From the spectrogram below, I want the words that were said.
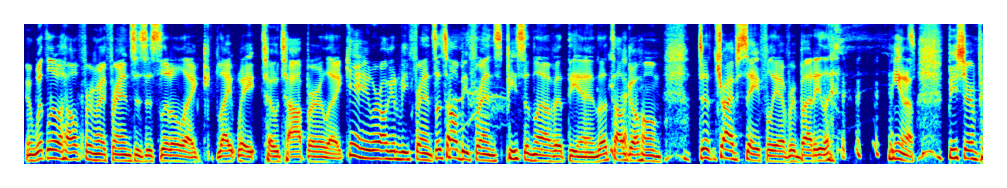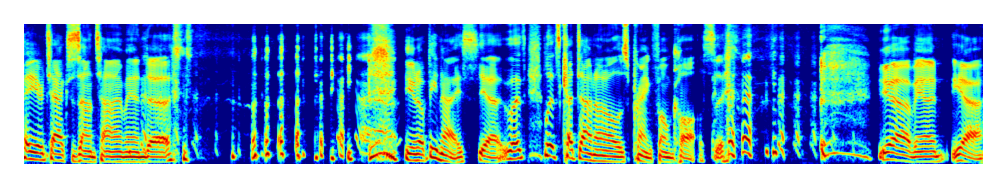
And with little help from my friends is this little like lightweight toe topper, like, hey, we're all gonna be friends. Let's all be friends. Peace and love at the end. Let's all go home. Just drive safely, everybody. you know, be sure and pay your taxes on time and uh you know, be nice. Yeah. Let's let's cut down on all those prank phone calls. yeah, man. Yeah.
